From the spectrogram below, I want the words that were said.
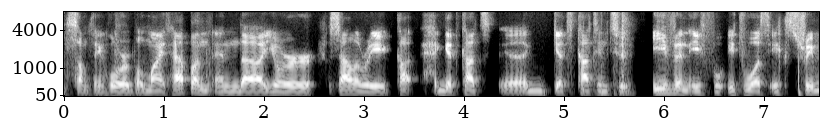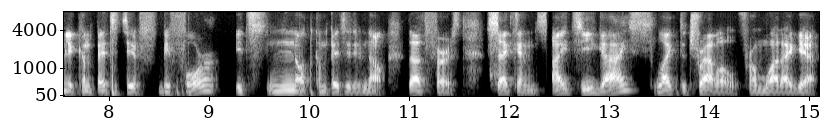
something horrible might happen and uh, your salary cut, get cut uh, gets cut into. Even if it was extremely competitive before, it's not competitive now. That's first. Second, IT guys like to travel, from what I get.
